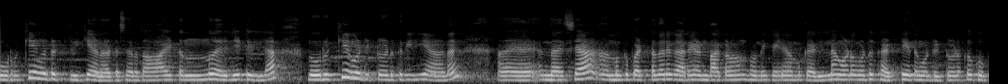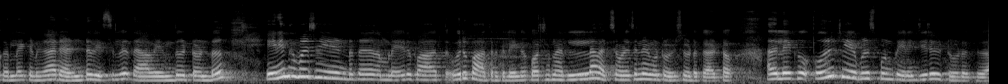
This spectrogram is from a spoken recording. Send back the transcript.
നുറുക്കി അങ്ങോട്ട് ഇട്ടിരിക്കുകയാണ് കേട്ടോ. ചെറുതായിട്ടൊന്നും അരിഞ്ഞിട്ടില്ല. നുറുക്കി അങ്ങോട്ട് ഇട്ട് കൊടുത്തിരിക്കുകയാണ്. എന്ന് വെച്ചാൽ നമുക്ക് പെട്ടെന്നൊരു കറി ഉണ്ടാക്കണമെന്ന് തോന്നിക്കഴിഞ്ഞാൽ നമുക്ക് എല്ലാം കൂടെ അങ്ങോട്ട് കട്ട് ചെയ്ത് അങ്ങോട്ട് ഇട്ട് കൊടുക്കുക. കുക്കറിലേക്ക് ഇടുക. രണ്ട് വിസിൽ വെന്തിട്ടുണ്ട് ഇനി നമ്മൾ ചെയ്യേണ്ടത് നമ്മൾ ഒരു പാത്ര ഒരു പാത്രത്തിലേക്ക് കുറച്ച് നല്ല പച്ചവെളിച്ചെണ്ണ അങ്ങോട്ട് ഒഴിച്ചു കൊടുക്കുക കേട്ടോ. അതിലേക്ക് ഒരു ടേബിൾ സ്പൂൺ പെരിഞ്ചീരം ഇട്ട് കൊടുക്കുക.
